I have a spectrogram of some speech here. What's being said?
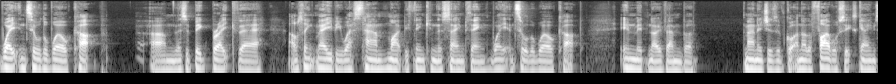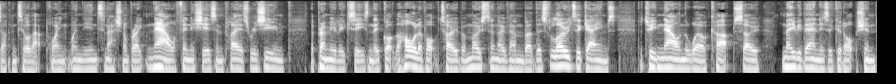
wait until the World Cup. Um, there's a big break there. I think maybe West Ham might be thinking the same thing. Wait until the World Cup in mid November managers have got another five or six games up until that point when the international break now finishes and players resume the Premier League season. They've got the whole of October, most of November. There's loads of games between now and the World Cup, so maybe then is a good option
